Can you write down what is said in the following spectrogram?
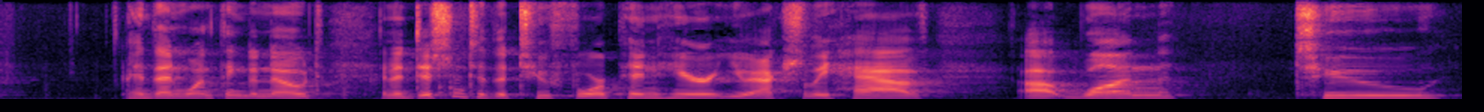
And then one thing to note, in addition to the two 4 pin here, you actually have uh, one, two,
